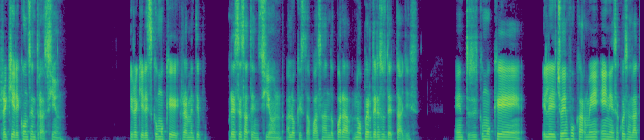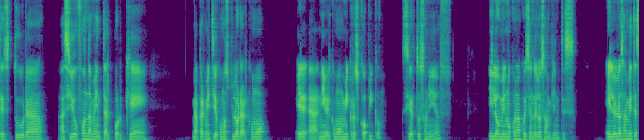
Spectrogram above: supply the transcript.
requiere concentración y requieres como que realmente prestes atención a lo que está pasando para no perder esos detalles. Entonces como que el hecho de enfocarme en esa cuestión de la textura ha sido fundamental porque me ha permitido como explorar como eh, a nivel como microscópico ciertos sonidos y lo mismo con la cuestión de los ambientes. Lo de los ambientes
